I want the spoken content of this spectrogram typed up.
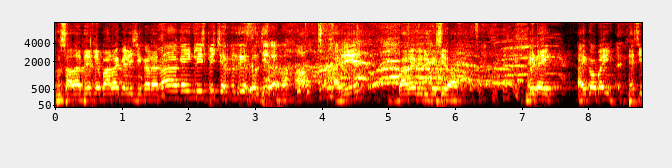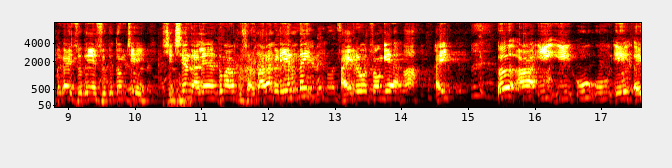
तू साला त्यातले बारा गडी शिकाडा ना का इंग्लिश पिक्चरमध्ये असेल ते ना अरे बारा गडी कशी राहत? नीट ऐक. ऐका बाई त्याची बी काही चुकी नाही. चुकी तुमची. शिक्षण झाले तुम्हाला खुशाल बारा गडी येत नाही. ऐक रे सोंगे ऐक. अ आ इ ई उ उ ए ऐ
